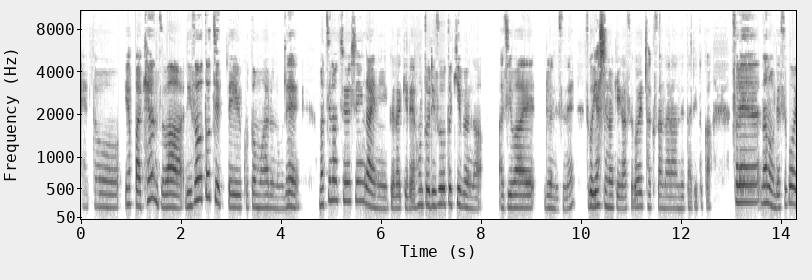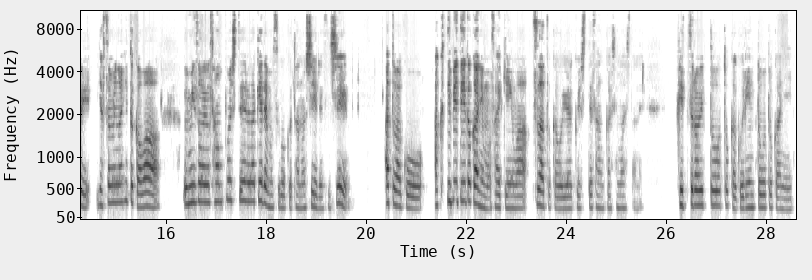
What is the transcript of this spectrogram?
えっと、やっぱキャンズはリゾート地っていうこともあるので、街の中心街に行くだけで本当リゾート気分が味わえるんですね。すごいヤシの木がすごいたくさん並んでたりとか。それなのですごい休みの日とかは海沿いを散歩しているだけでもすごく楽しいですし、あとはこう、アクティビティとかにも最近はツアーとかを予約して参加しましたね。フィッツロイ島とかグリーン島とかに行っ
